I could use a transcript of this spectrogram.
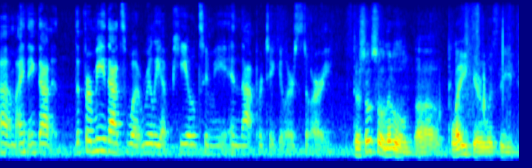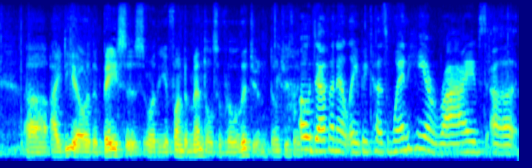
um, I think that for me that's what really appealed to me in that particular story. there's also a little uh, play here with the uh, idea or the basis or the fundamentals of religion, don't you think? Oh, definitely, because when he arrives uh,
